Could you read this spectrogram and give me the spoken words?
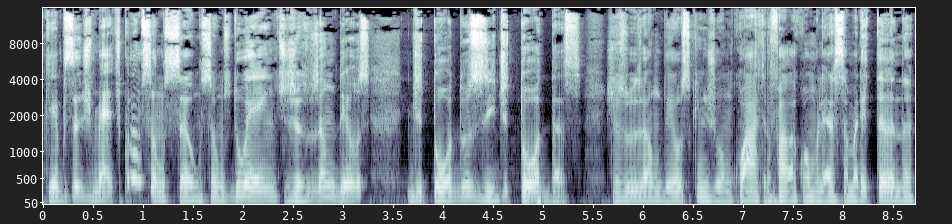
quem precisa de médico não são são, são os doentes. Jesus é um Deus de todos e de todas. Jesus é um Deus que em João 4 fala com a mulher samaritana.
